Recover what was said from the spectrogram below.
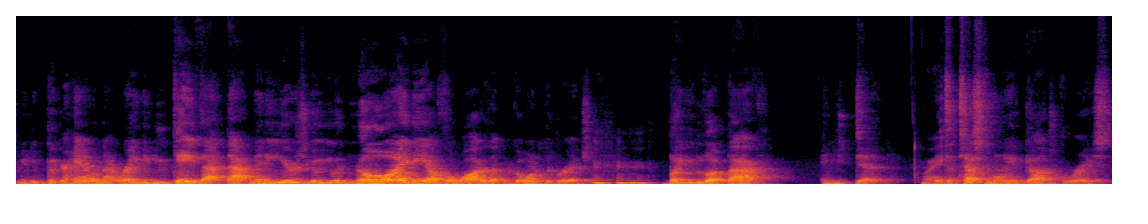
when you put your hand on that ring and you gave that that many years ago, you had no idea of the water that would go under the bridge. Mhm. But you look back and you did it. Right. It's a testimony of God's grace.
